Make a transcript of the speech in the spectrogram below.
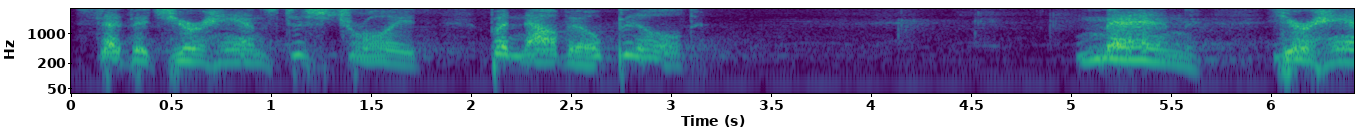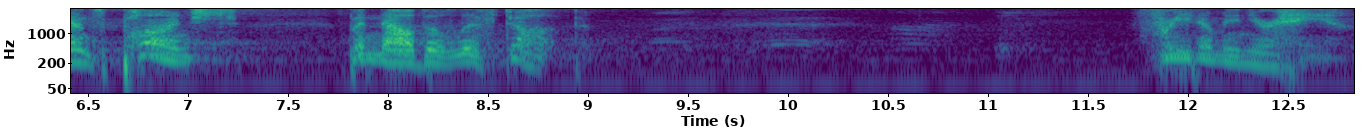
said that your hands destroyed, but now they'll build. Men, your hands punched, but now they'll lift up. Freedom in your hands.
